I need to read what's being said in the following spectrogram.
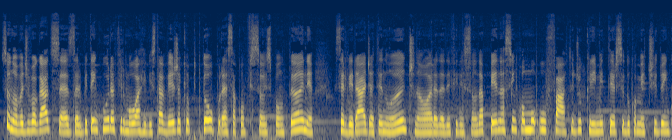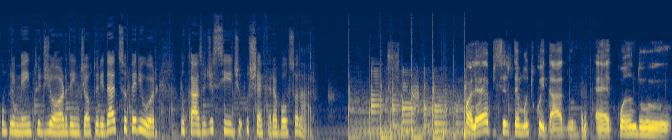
Seu novo advogado, César Bittencourt, afirmou à revista Veja que optou por essa confissão espontânea, que servirá de atenuante na hora da definição da pena, assim como o fato de o crime ter sido cometido em cumprimento de ordem de autoridade superior. No caso de Cid, o chefe era Bolsonaro. Olha, é preciso ter muito cuidado é, quando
